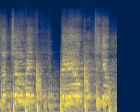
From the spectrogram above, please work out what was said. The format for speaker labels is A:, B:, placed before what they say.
A: Good to me? Feel good to you.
